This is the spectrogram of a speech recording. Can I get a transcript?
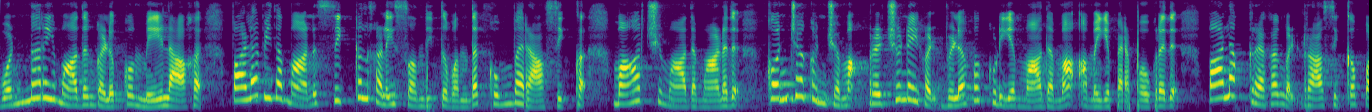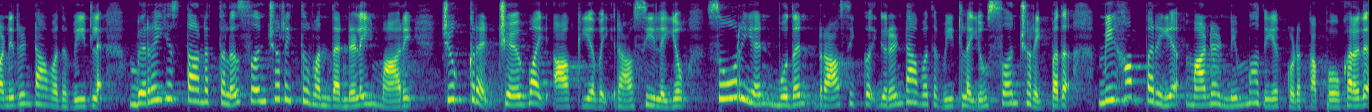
ஒன்றரை மாதங்களுக்கும் மேலாக பலவிதமான சிக்கல்களை சந்தித்து வந்த கும்ப ராசிக்கு மார்ச் மாதமானது கொஞ்சம் கொஞ்சமாக பிரச்சனைகள் விலகக்கூடிய மாதமாக அமைய பெறப்போகிறது. பல கிரகங்கள் ராசிக்கு பன்னிரெண்டாவது வீட்டில் விரயஸ்தானத்தில் சஞ்சரித்து வந்த நிலை மாறி சுக்ரன் செவ்வாய் ஆகியவை ராசியிலையும் சூரியன் புதன் ராசிக்கு இரண்டாவது வீட்டிலையும் சஞ்சரிப்பது மிகப்பெரிய மன நிம்மதியை கொடுக்க போகிறது.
